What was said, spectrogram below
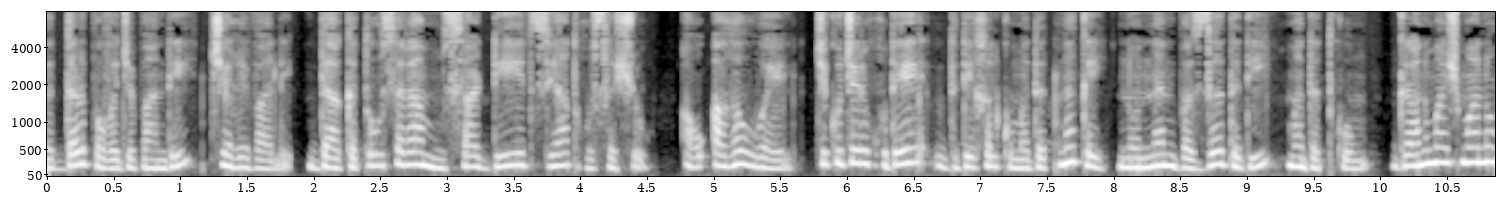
د دړ په وجه باندې چغې والي دا کتو سره موسی ډېر زیات غوسه شو او هغه ویل چې کوچر خوده د دې خلکو مدد نه کوي نو نن به زه د دې مدد کوم ګران ماشمانو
